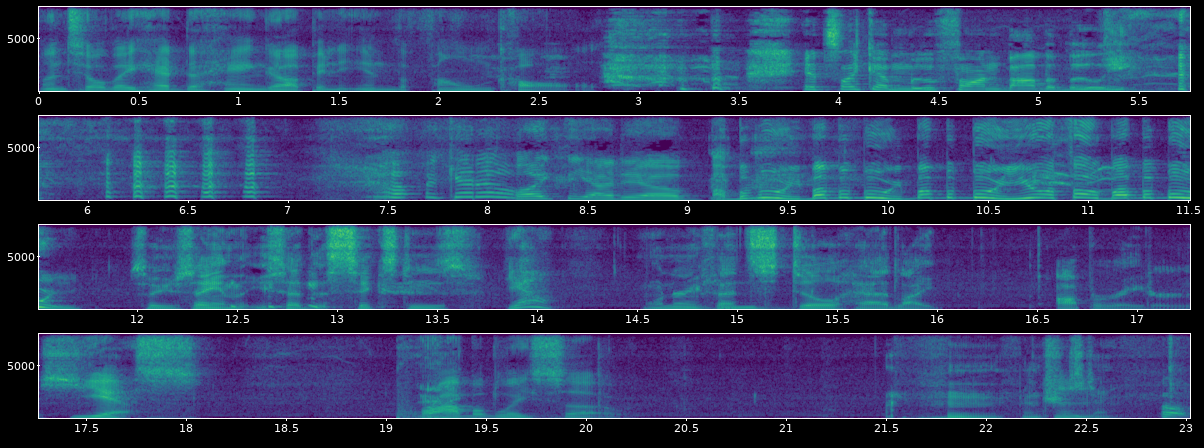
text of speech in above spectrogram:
until they had to hang up and end the phone call. It's like a Mufon Baba Booey. I kind of like the idea of Baba Booey, Baba Booey, Baba Booey, UFO, Baba Booey. So you're saying that you said the 60s? Yeah, I'm wondering if that still had like operators. yes. Probably so. Hmm. Interesting. well,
